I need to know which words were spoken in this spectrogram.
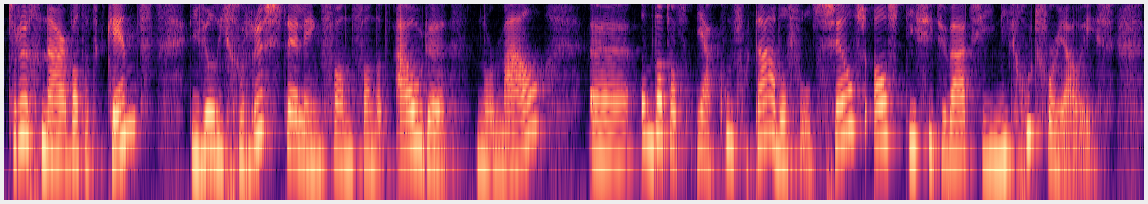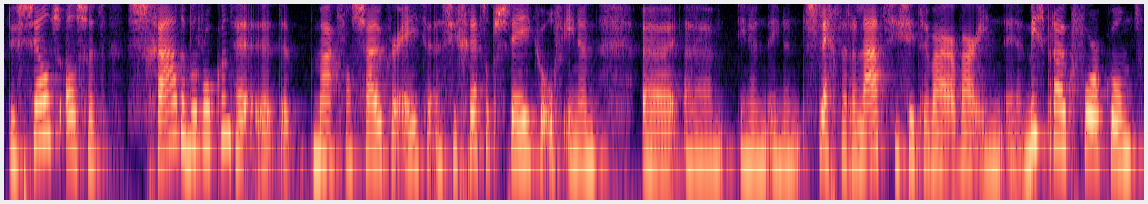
terug naar wat het kent. Die wil die geruststelling van, van dat oude normaal. Uh, omdat dat ja, comfortabel voelt, zelfs als die situatie niet goed voor jou is. Dus zelfs als het schade berokkent, hè, het maak van suiker eten, een sigaret opsteken of in een, uh, uh, in een, in een slechte relatie zitten waar, waarin misbruik voorkomt,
